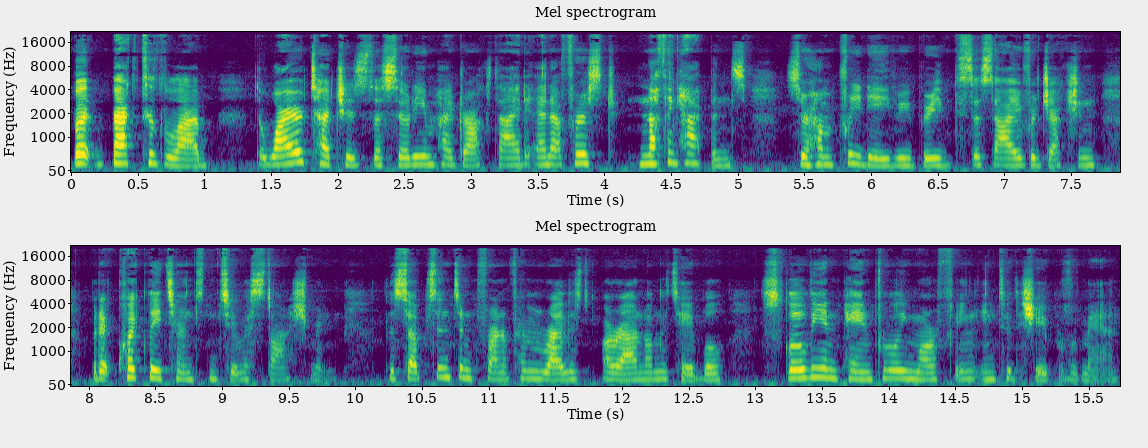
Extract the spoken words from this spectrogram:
But back to the lab. The wire touches the sodium hydroxide, and at first nothing happens. Sir Humphrey Davy breathes a sigh of rejection, but it quickly turns into astonishment. The substance in front of him writhes around on the table, slowly and painfully morphing into the shape of a man.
